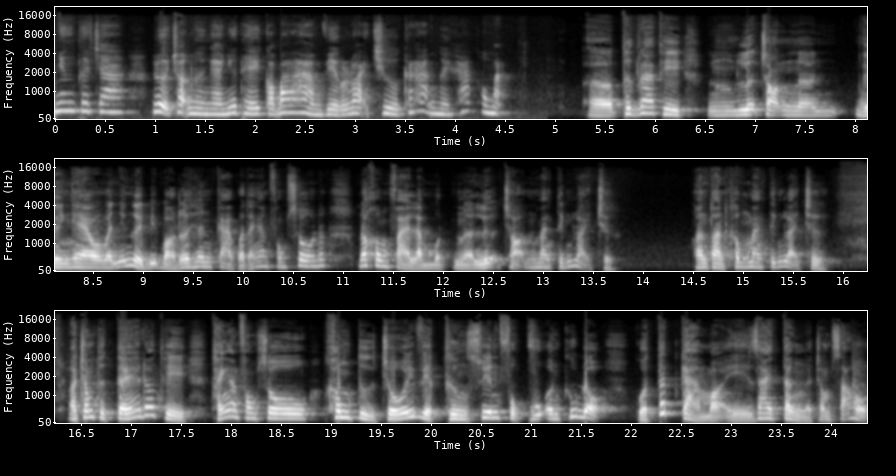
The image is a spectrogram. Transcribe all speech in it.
nhưng thưa cha, lựa chọn người nghèo như thế có bao hàm việc loại trừ các hạng người khác không ạ? Ờ, thực ra thì ừ, lựa chọn ờ, người nghèo và những người bị bỏ rơi hơn cả của Thánh An Phong Sô đó nó không phải là một ờ, lựa chọn mang tính loại trừ. Hoàn toàn không mang tính loại trừ. Ở trong thực tế đó thì Thánh An Phong Sô không từ chối việc thường xuyên phục vụ ơn cứu độ của tất cả mọi giai tầng ở trong xã hội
